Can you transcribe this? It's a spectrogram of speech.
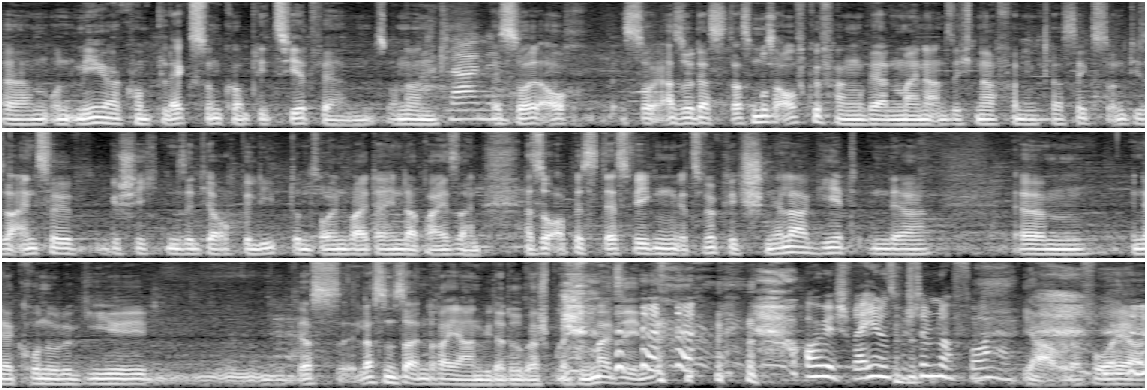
ähm, und mega komplex und kompliziert werden, sondern es soll auch, es soll, also das, das muss aufgefangen werden, meiner Ansicht nach, von den Classics. Und diese Einzelgeschichten sind ja auch beliebt und sollen weiterhin dabei sein. Also ob es deswegen jetzt wirklich schneller geht in der, ähm, in der Chronologie, das, lass uns da in drei Jahren wieder drüber sprechen. Mal sehen. oh, wir sprechen uns bestimmt noch vorher. Ja, oder vorher.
